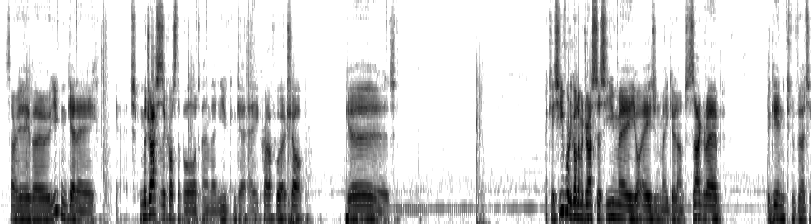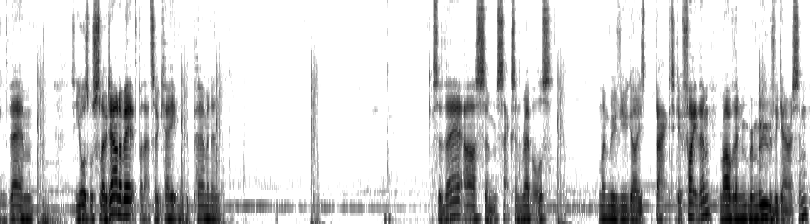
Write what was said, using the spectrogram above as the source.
Sarajevo, you can get a yeah, madrasas across the board, and then you can get a craft workshop. Good. Okay, so you've already got a madrasa, so you may, your agent may go down to Zagreb, begin converting them. So yours will slow down a bit, but that's okay, it will be permanent. So there are some Saxon rebels. I might move you guys back to go fight them, rather than remove the garrison.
